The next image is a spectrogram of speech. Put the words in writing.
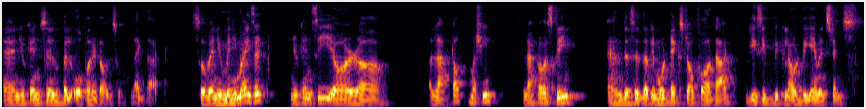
and you can simple open it also like that. So when you minimize it you can see your uh, laptop machine laptop screen and this is the remote desktop for that gcp cloud vm instance.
